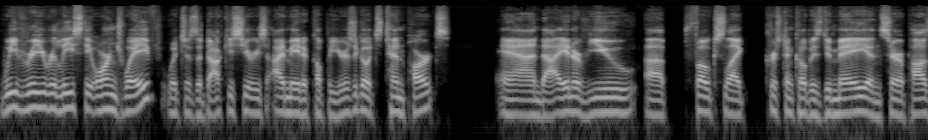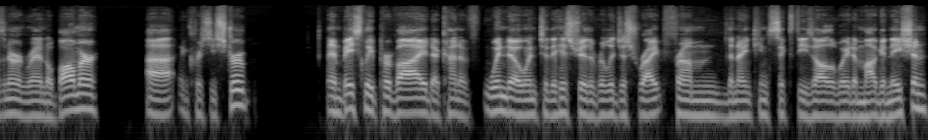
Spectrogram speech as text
We've re-released the Orange Wave, which is a docu series I made a couple years ago. It's ten parts, and I interview uh, folks like Kristen Kobes Du Mez and Sarah Posner and Randall Balmer uh, and Chrissy Stroop, and basically provide a kind of window into the history of the religious right from the 1960s all the way to MAGA Nation.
